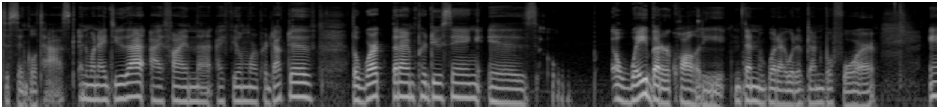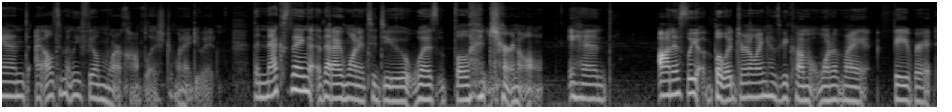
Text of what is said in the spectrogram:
to single task. And when I do that, I find that I feel more productive. The work that I'm producing is a way better quality than what I would have done before. And I ultimately feel more accomplished when I do it. The next thing that I wanted to do was bullet journal. And honestly, bullet journaling has become one of my favorite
